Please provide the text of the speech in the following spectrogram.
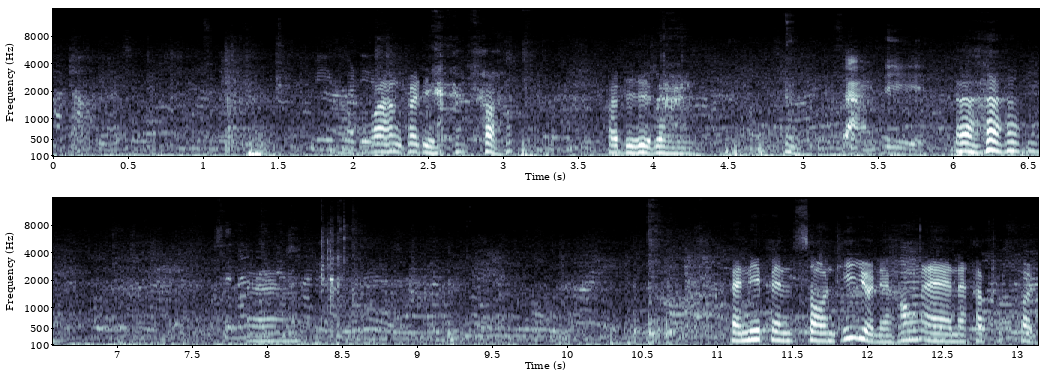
ถ้ากลับแล้วใช่ไหมมีพอดีว่างพอดีครับ พอดีเลยสามที่ฉันนั่งได้ แค่ท่านเดียวและนี่เป็นโซนที่อยู่ในห้องแอร์นะครับทุกคน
